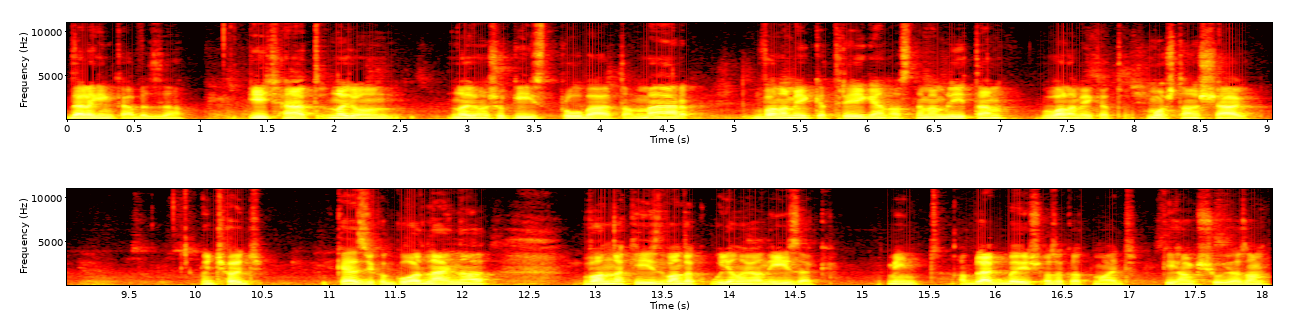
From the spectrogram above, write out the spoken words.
de leginkább ezzel. Így hát nagyon, nagyon sok ízt próbáltam már, valamelyiket régen, azt nem említem, valamelyiket mostanság, úgyhogy kezdjük a Gold Line-nal. Vannak, íz, vannak ugyanolyan ízek, mint a Blackbe is, azokat majd kihangsúlyozom.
